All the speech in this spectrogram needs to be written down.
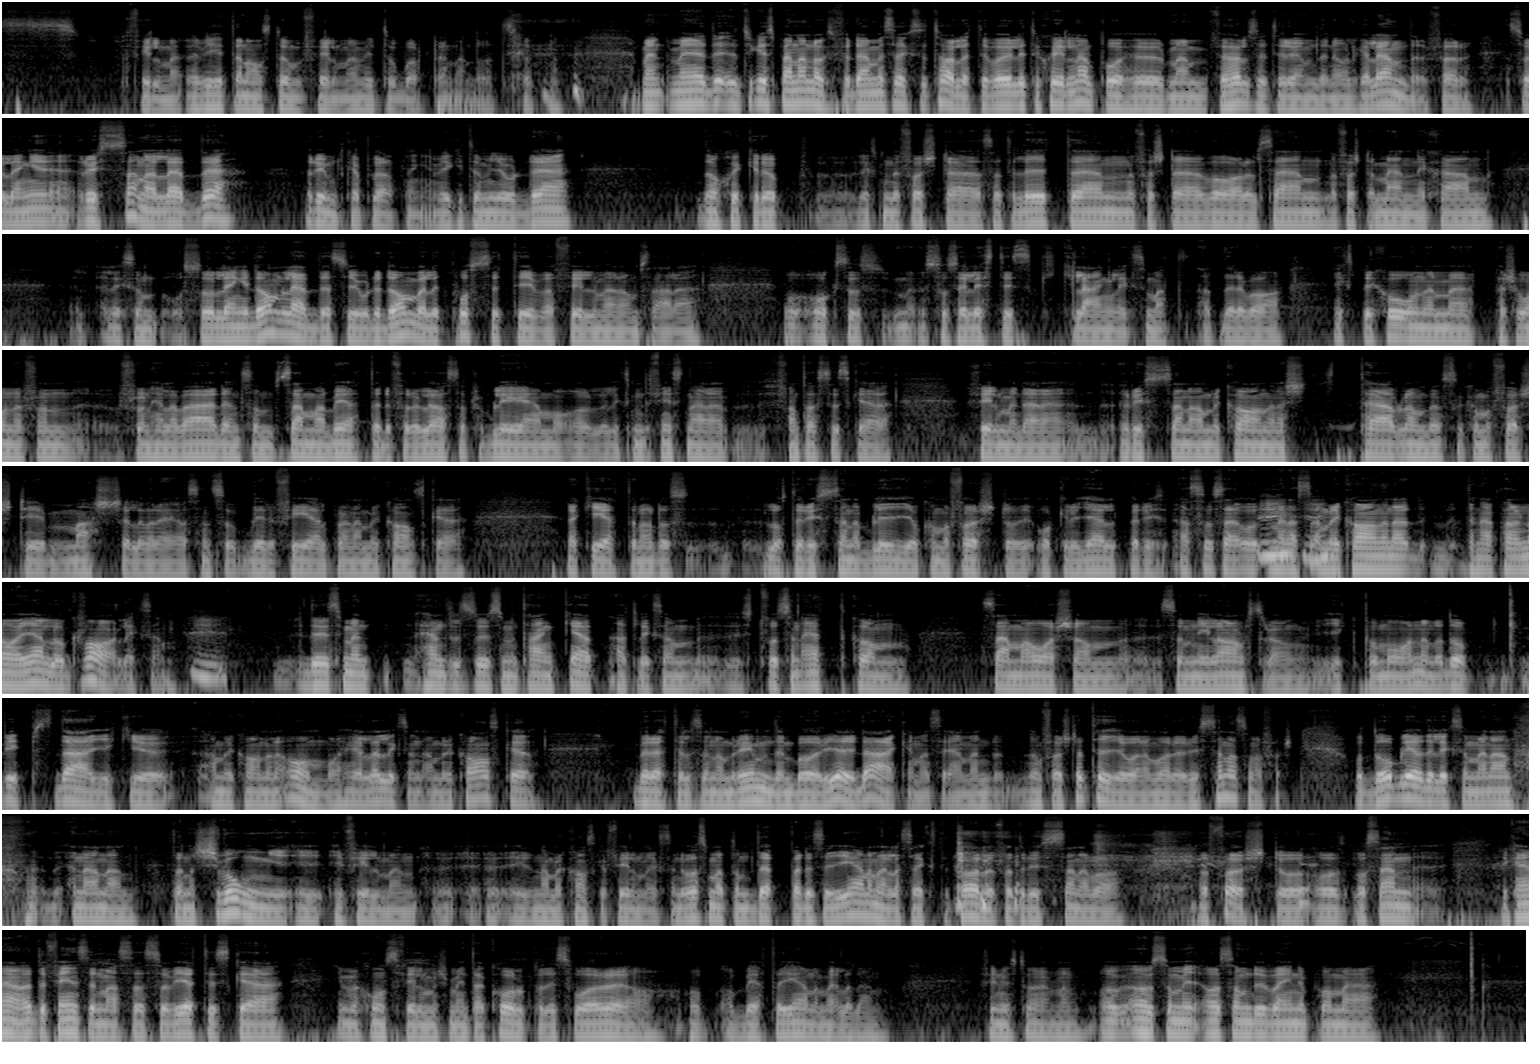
filmen. Vi hittade någon stumfilm men vi tog bort den ändå till slut. Men, men, men jag tycker det är spännande också för det här med 60-talet, det var ju lite skillnad på hur man förhöll sig till rymden i olika länder. För så länge ryssarna ledde rymdkapplöpningen, vilket de gjorde de skickade upp liksom den första satelliten, den första varelsen, den första människan. Liksom, och så länge de ledde så gjorde de väldigt positiva filmer om så här och också socialistisk klang, liksom att, att det var expeditioner med personer från, från hela världen som samarbetade för att lösa problem och, och liksom det finns några fantastiska filmer där ryssarna och amerikanerna tävlar om vem som komma först till Mars eller vad det är och sen så blir det fel på den amerikanska raketen och då låter ryssarna bli att komma först och åker och hjälper. Alltså så här, och, Mm, medan mm. amerikanerna, den här paranoian låg kvar liksom. Mm. Det är som en händelse, som en tanke att, att liksom 2001 kom samma år som, som Neil Armstrong gick på månen och då vips, där gick ju amerikanerna om och hela liksom amerikanska berättelsen om rymden börjar ju där kan man säga men de- första tio åren var det ryssarna som var först. Och då blev det liksom en, annan, en annan, ett annat svung i, i, filmen, eh, i den amerikanska filmen. Liksom. Det var som att de deppade sig igenom hela 60-talet för att ryssarna var, var först. Och, och, och sen, det kan hända att det finns en massa sovjetiska invasionsfilmer som jag inte har koll på. Det är svårare att, att, att beta igenom hela den filmhistorien. Men, och, och, som, och som du var inne på med,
